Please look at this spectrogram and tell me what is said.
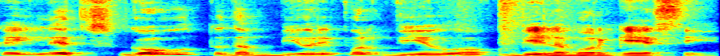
Okay, let's go to the beautiful view of Villa Borghese.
